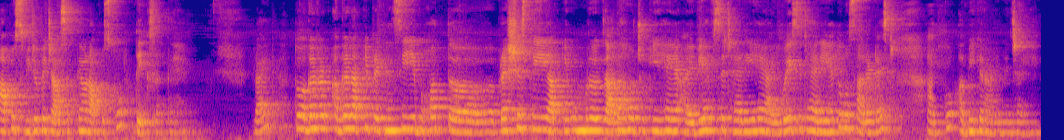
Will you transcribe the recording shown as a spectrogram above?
आप उस वीडियो पे जा सकते हैं और आप उसको देख सकते हैं। राइट तो अगर अगर आपकी प्रेगनेंसी ये बहुत प्रेशस थी, आपकी उम्र ज़्यादा हो चुकी है आईवीएफ से ठहरी है आई से ठहरी है तो वो सारे टेस्ट आपको अभी करा लेने चाहिए।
